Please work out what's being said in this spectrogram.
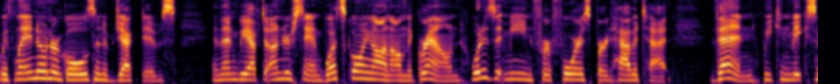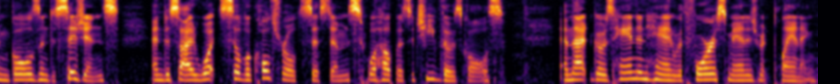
with landowner goals and objectives and then we have to understand what's going on on the ground. What does it mean for forest bird habitat? Then we can make some goals and decisions and decide what silvicultural systems will help us achieve those goals. And that goes hand in hand with forest management planning.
